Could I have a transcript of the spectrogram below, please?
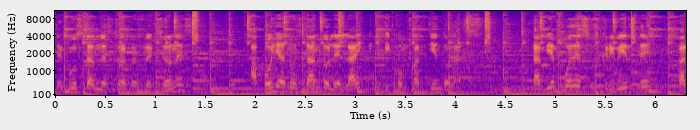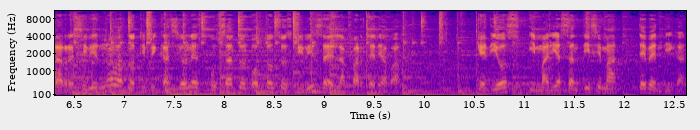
¿Te gustan nuestras reflexiones? Apóyanos dándole like y compartiéndolas. También puedes suscribirte para recibir nuevas notificaciones pulsando el botón suscribirse en la parte de abajo. Que Dios y María Santísima te bendigan.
